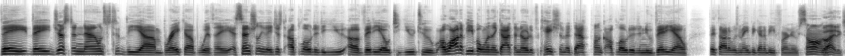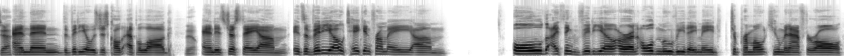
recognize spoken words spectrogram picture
They they just announced the um, breakup with a essentially they just uploaded a, video to YouTube. A lot of people when they got the notification that Daft Punk uploaded a new video, they thought it was maybe going to be for a new song. Right, exactly. And then the video was just called Epilogue. Yeah. And it's just a um it's a video taken from a um old I think video or an old movie they made to promote Human After All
